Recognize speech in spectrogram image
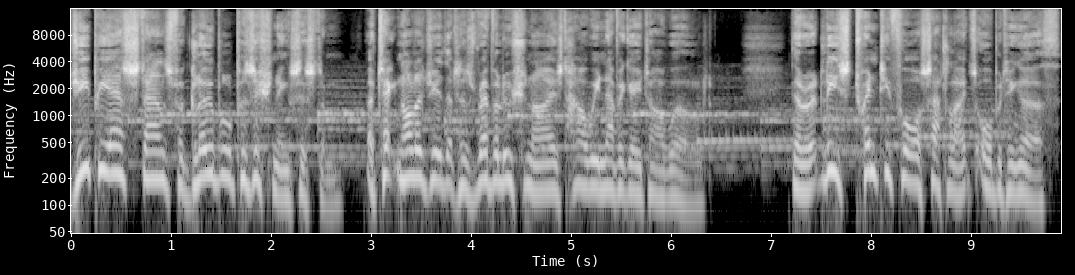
GPS stands for Global Positioning System, a technology that has revolutionized how we navigate our world. There are at least 24 satellites orbiting Earth,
